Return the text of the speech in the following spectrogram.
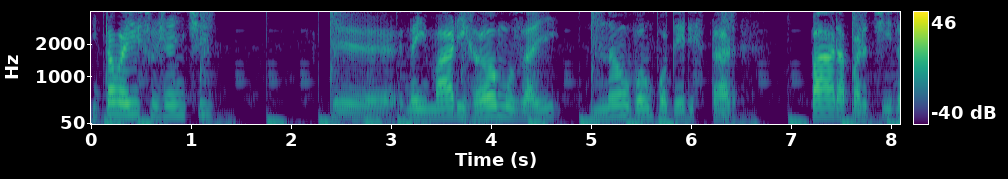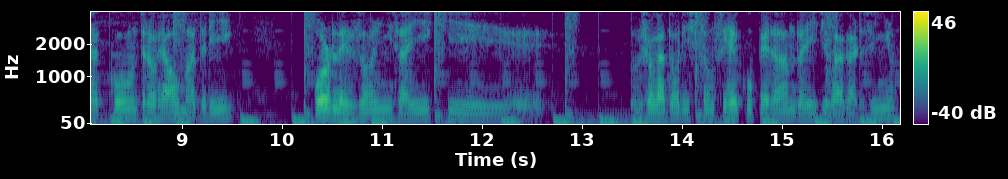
Então é isso, gente. É, Neymar e Ramos aí não vão poder estar para a partida contra o Real Madrid por lesões aí que os jogadores estão se recuperando aí devagarzinho.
